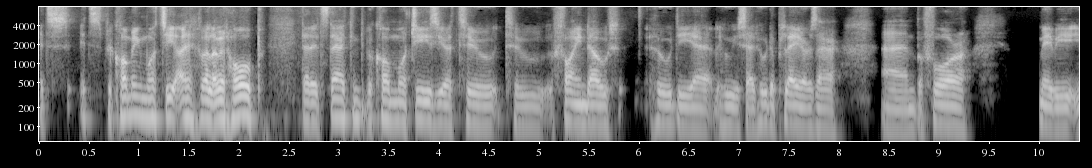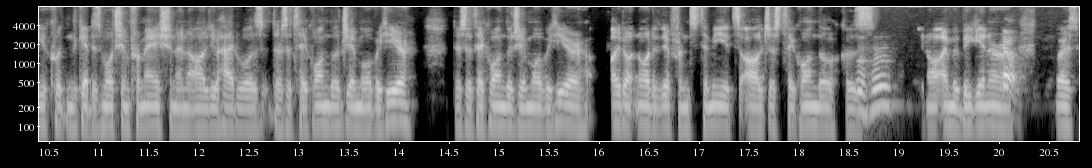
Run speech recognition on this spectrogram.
it's it's becoming much. Easier. Well, I would hope that it's starting to become much easier to to find out who the uh, who you said who the players are, and um, before maybe you couldn't get as much information and all you had was there's a taekwondo gym over here there's a taekwondo gym over here i don't know the difference to me it's all just taekwondo because mm-hmm. you know i'm a beginner yeah. whereas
